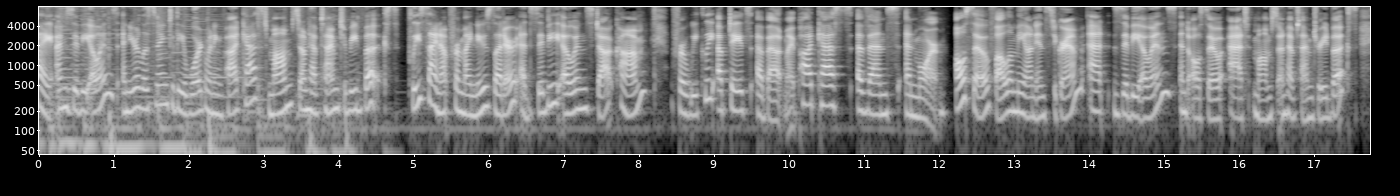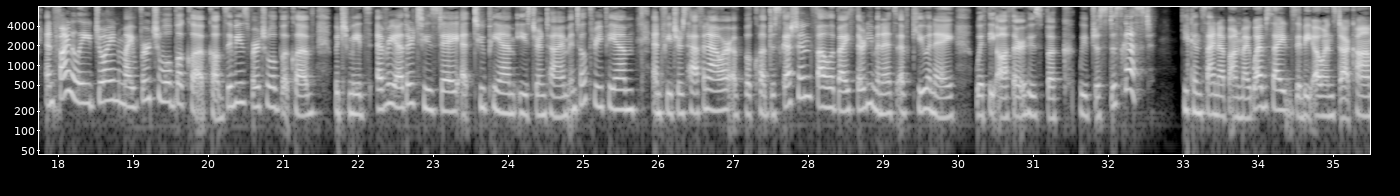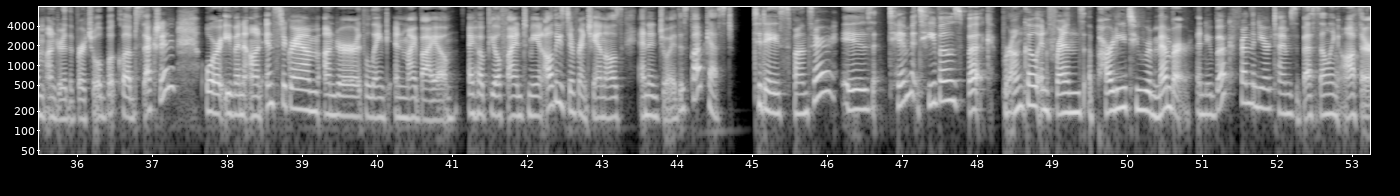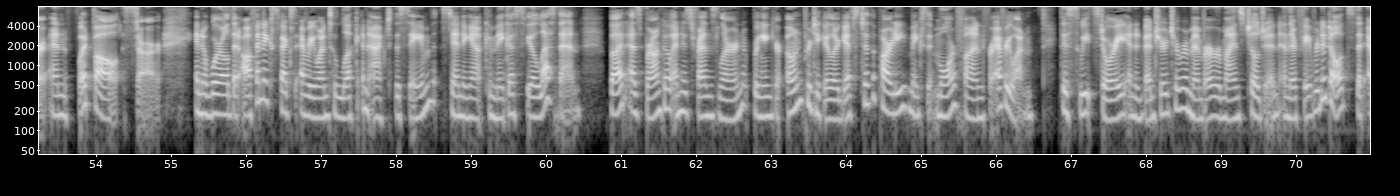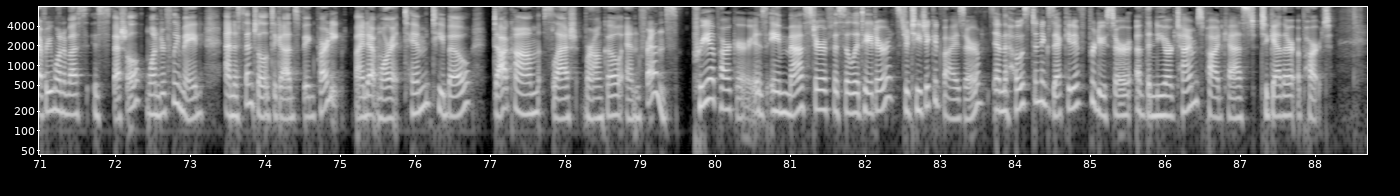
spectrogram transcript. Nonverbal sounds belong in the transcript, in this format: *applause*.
Hi, I'm Zibby Owens, and you're listening to the award winning podcast, Moms Don't Have Time to Read Books. Please sign up for my newsletter at zibbyowens.com for weekly updates about my podcasts, events, and more. Also, follow me on Instagram at zibbyowens and also at Moms Don't Have Time to Read Books. And finally, join my virtual book club called Zibby's Virtual Book Club, which meets every other Tuesday at 2 p.m. Eastern Time until 3 p.m. and features half an hour of book club discussion followed by 30 minutes of Q&A with the author whose book we've just discussed. You can sign up on my website, zibbyowens.com, under the virtual book club section, or even on Instagram under the link in my bio. I hope you'll find me in all these different channels and enjoy this podcast. Today's sponsor is Tim Tebow's book, Bronco and Friends A Party to Remember, a new book from the New York Times bestselling author and football star. In a world that often expects everyone to look and act the same, standing out can make us feel less than. But as Bronco and his friends learn, bringing your own particular gifts to the party makes it more fun for everyone. This sweet story and adventure to remember reminds children and their favorite adults that every one of us is special, wonderfully made, and essential to God's big party. Find out more at timtebow.com slash Bronco and friends. Priya Parker is a master facilitator, strategic advisor, and the host and executive producer of the New York Times podcast, Together Apart.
